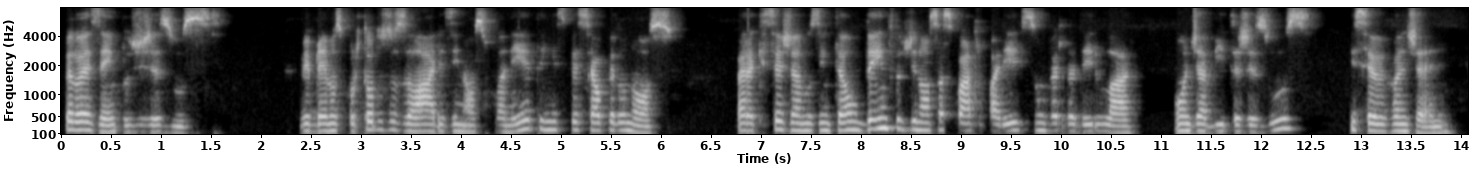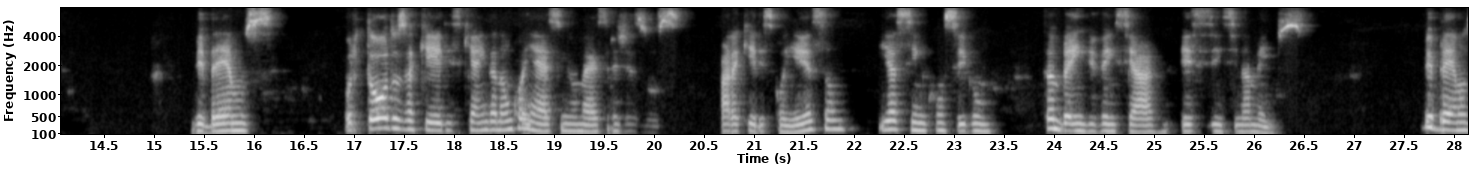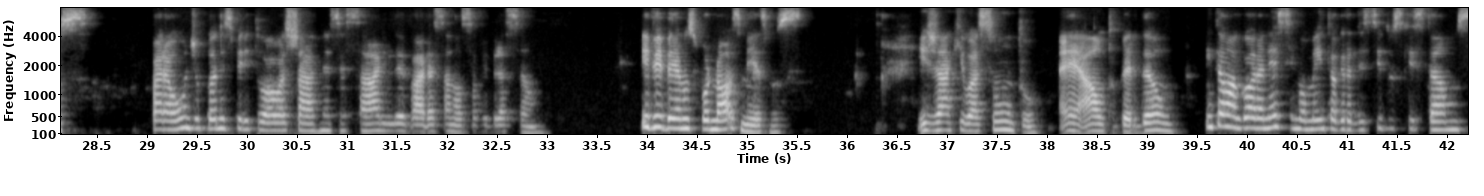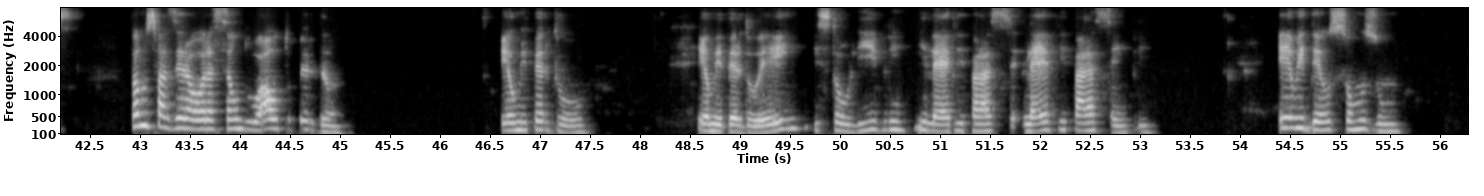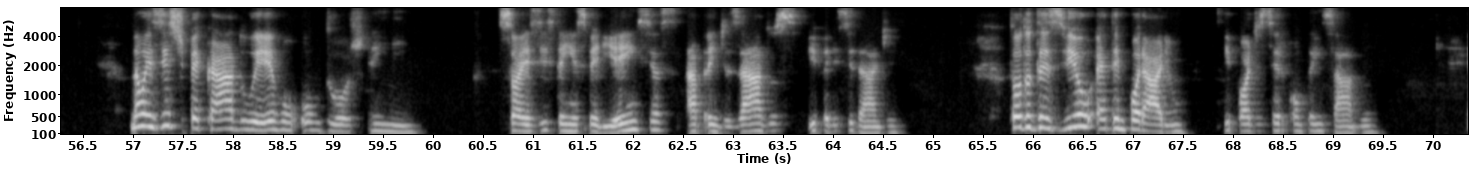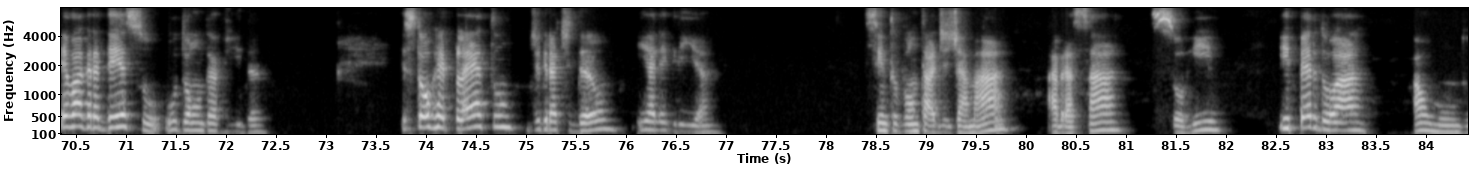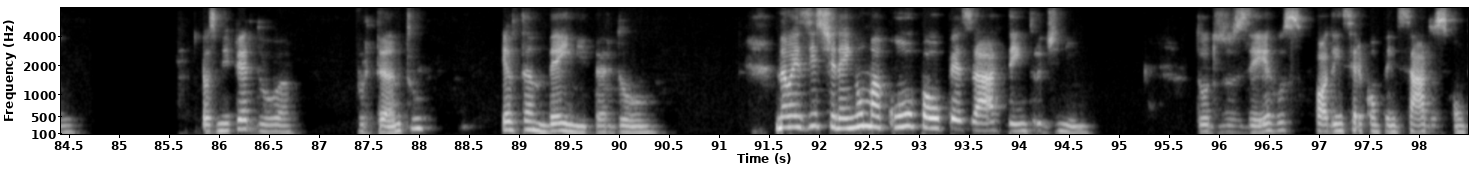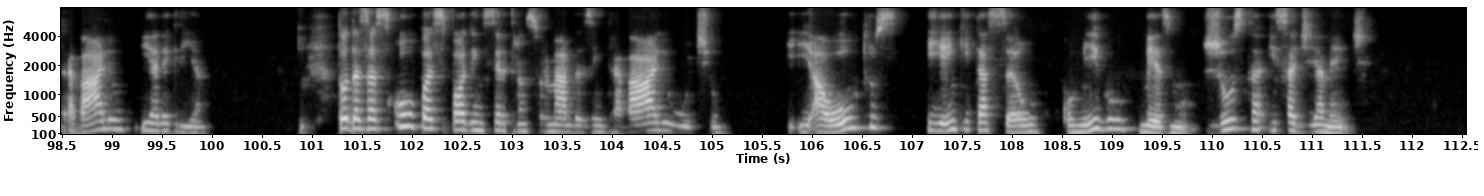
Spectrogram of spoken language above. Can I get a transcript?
pelo exemplo de Jesus. Vibremos por todos os lares em nosso planeta, em especial pelo nosso para que sejamos, então, dentro de nossas quatro paredes, um verdadeiro lar, onde habita Jesus e seu Evangelho. Vibremos por todos aqueles que ainda não conhecem o Mestre Jesus, para que eles conheçam e assim consigam também vivenciar esses ensinamentos. Vibremos para onde o plano espiritual achar necessário levar essa nossa vibração. E vibremos por nós mesmos, E já que o assunto é auto-perdão, então agora, nesse momento, agradecidos que estamos, vamos fazer a oração do auto-perdão. Eu me perdoo. Eu me perdoei, estou livre e leve para, leve para sempre. Eu e Deus somos um. Não existe pecado, erro ou dor em mim. Só existem experiências, aprendizados e felicidade. Todo desvio é temporário e pode ser compensado. Eu agradeço o dom da vida. Estou repleto de gratidão e alegria. Sinto vontade de amar, abraçar, sorrir e perdoar ao mundo. Deus me perdoa, portanto, eu também me perdoo. Não existe nenhuma culpa ou pesar dentro de mim. Todos os erros podem ser compensados com trabalho e alegria. Todas as culpas podem ser transformadas em trabalho útil e a outros e em quitação comigo mesmo, justa e sadiamente.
